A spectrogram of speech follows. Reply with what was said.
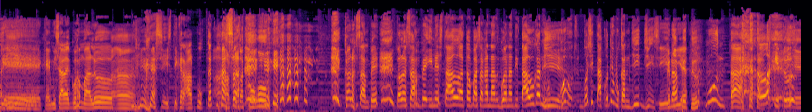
Iya. Kayak misalnya gua malu Heeh. ngasih stiker alpukat Ah, masa Alpukat Kongo. kalau sampai kalau sampai Ines tahu atau pasangan nan- gua nanti tahu kan Iya. gua gua sih takutnya bukan jijik sih Kenapa dia. tuh? muntah telak itu Iya,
